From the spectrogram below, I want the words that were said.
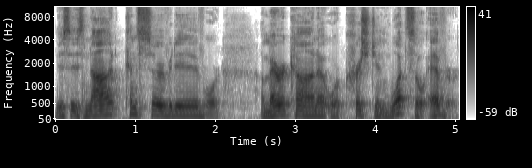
this is not conservative or Americana or Christian whatsoever.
